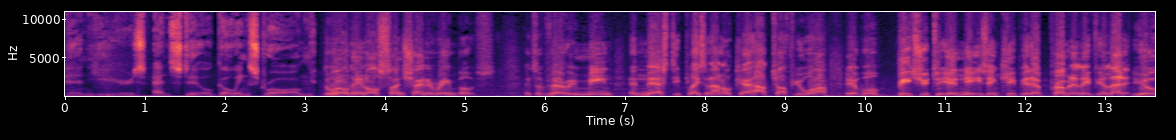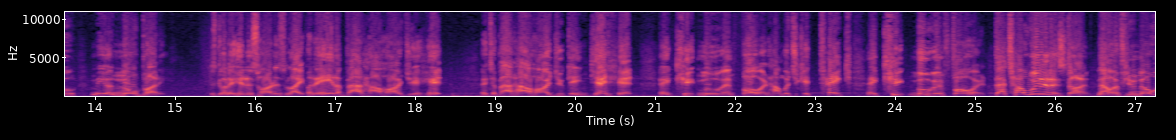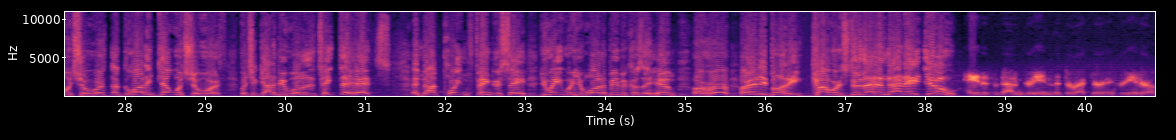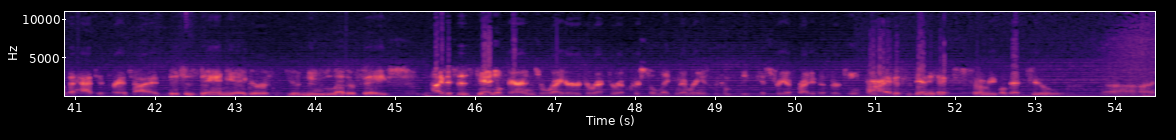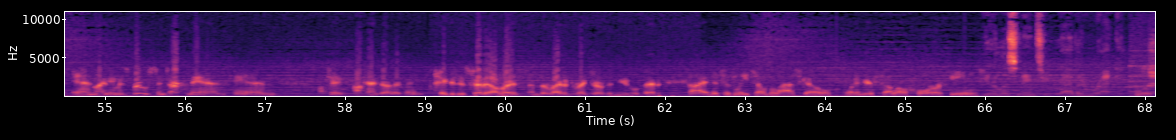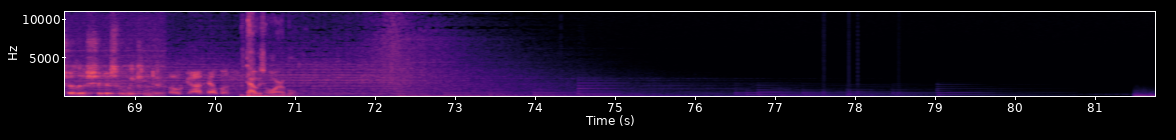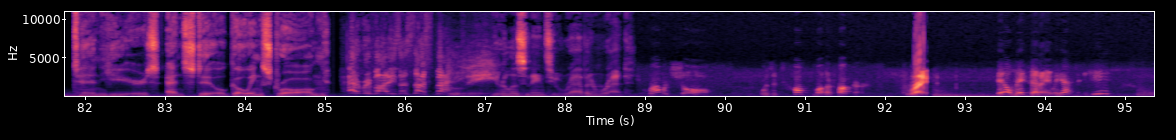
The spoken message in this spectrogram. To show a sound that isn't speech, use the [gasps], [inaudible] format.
10 years and still going strong. The world ain't all sunshine and rainbows. It's a very mean and nasty place, and I don't care how tough you are, it will beat you to your knees and keep you there permanently if you let it. You, me, or nobody is gonna hit as hard as life. But it ain't about how hard you hit, it's about how hard you can get hit and keep moving forward. How much you can take and keep moving forward. That's how winning is done. Now, if you know what you're worth, now go out and get what you're worth. But you gotta be willing to take the hits and not pointing fingers saying you ain't where you wanna be because of him or her or anybody. Cowards do that and that ain't you. Hey, this is Adam Green, the director and creator of the Hatchet franchise. This is Dan Yeager, your new Leatherface. Hi, this is Daniel Farrands, writer, director of Crystal Lake Memories, the complete history of Friday the 13th. Hi, this is Danny Hicks from Evil Dead 2. Uh, and my name is Bruce in Darkman, and okay, all kinds of other things. Hey, this is Fede Alvarez. I'm the writer-director of The New Evil Dead. Hi, this is Lito Velasco, one of your fellow horror fiends. You're listening to Rabbit in Red. We'll show those shitters what we can do. Oh, God help us. That was horrible. Years and still going strong. Everybody's a suspect! You're listening to Rabbit in Red. Robert Shaw was a tough motherfucker. Right. They don't make that anymore. He, has, he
